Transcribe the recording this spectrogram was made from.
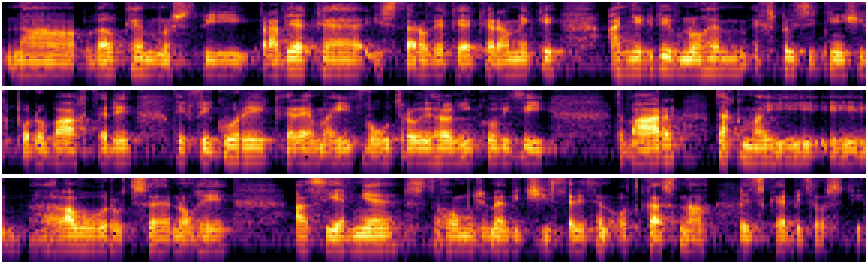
na velké množství pravěké i starověké keramiky a někdy v mnohem explicitnějších podobách, tedy ty figury, které mají dvou trojuhelníkovitý tvar, tak mají i hlavu, ruce, nohy a zjevně z toho můžeme vyčíst tedy ten odkaz na lidské bytosti.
